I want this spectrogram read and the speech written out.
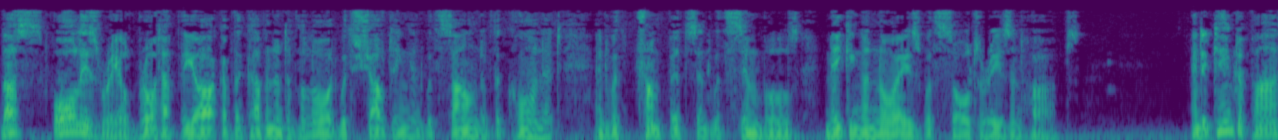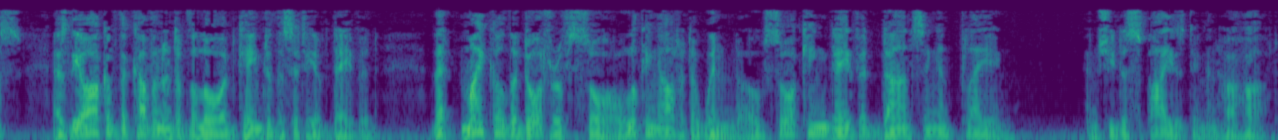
Thus all Israel brought up the ark of the covenant of the Lord with shouting and with sound of the cornet, and with trumpets and with cymbals, making a noise with psalteries and harps. And it came to pass, as the ark of the covenant of the Lord came to the city of David, that Michal, the daughter of Saul, looking out at a window, saw King David dancing and playing, and she despised him in her heart.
